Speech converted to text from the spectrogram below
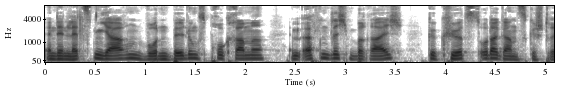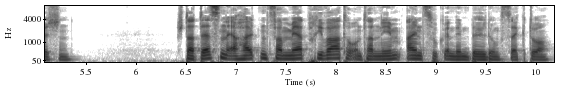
In den letzten Jahren wurden Bildungsprogramme im öffentlichen Bereich gekürzt oder ganz gestrichen. Stattdessen erhalten vermehrt private Unternehmen Einzug in den Bildungssektor.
